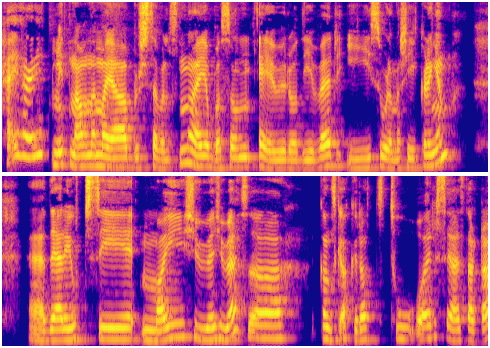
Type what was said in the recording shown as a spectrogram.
Hei, hei. Mitt navn er Maja Busch Sevelsen, og jeg jobber som EU-rådgiver i Solenergiklyngen. Eh, det har jeg gjort siden mai 2020, så ganske akkurat to år siden jeg starta.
